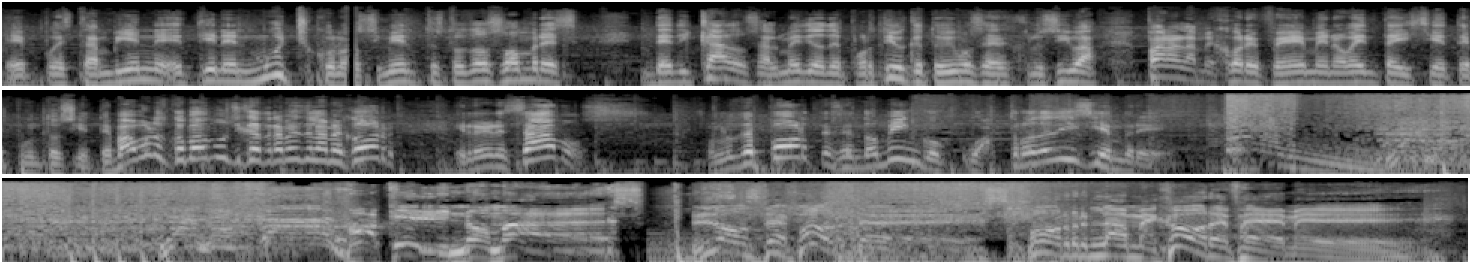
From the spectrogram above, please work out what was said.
eh, pues también eh, tienen mucho conocimiento estos dos hombres dedicados al medio deportivo que tuvimos en exclusiva para la mejor FM 97.7. Vámonos con más música a través de la mejor y regresamos con los deportes en domingo 4 de diciembre. Aquí no más, los deportes por la mejor FM.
